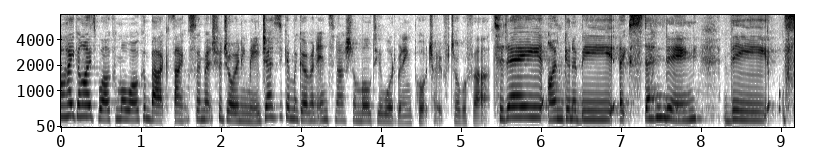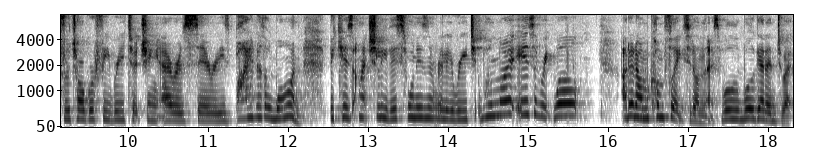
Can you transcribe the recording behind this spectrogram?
Hi guys, welcome or welcome back. Thanks so much for joining me. Jessica McGovern, international multi-award winning portrait photographer. Today I'm going to be extending the photography retouching errors series by another one because actually this one isn't really a retouch. Well, no, it is a re well, I don't know, I'm conflicted on this. We'll, we'll get into it.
